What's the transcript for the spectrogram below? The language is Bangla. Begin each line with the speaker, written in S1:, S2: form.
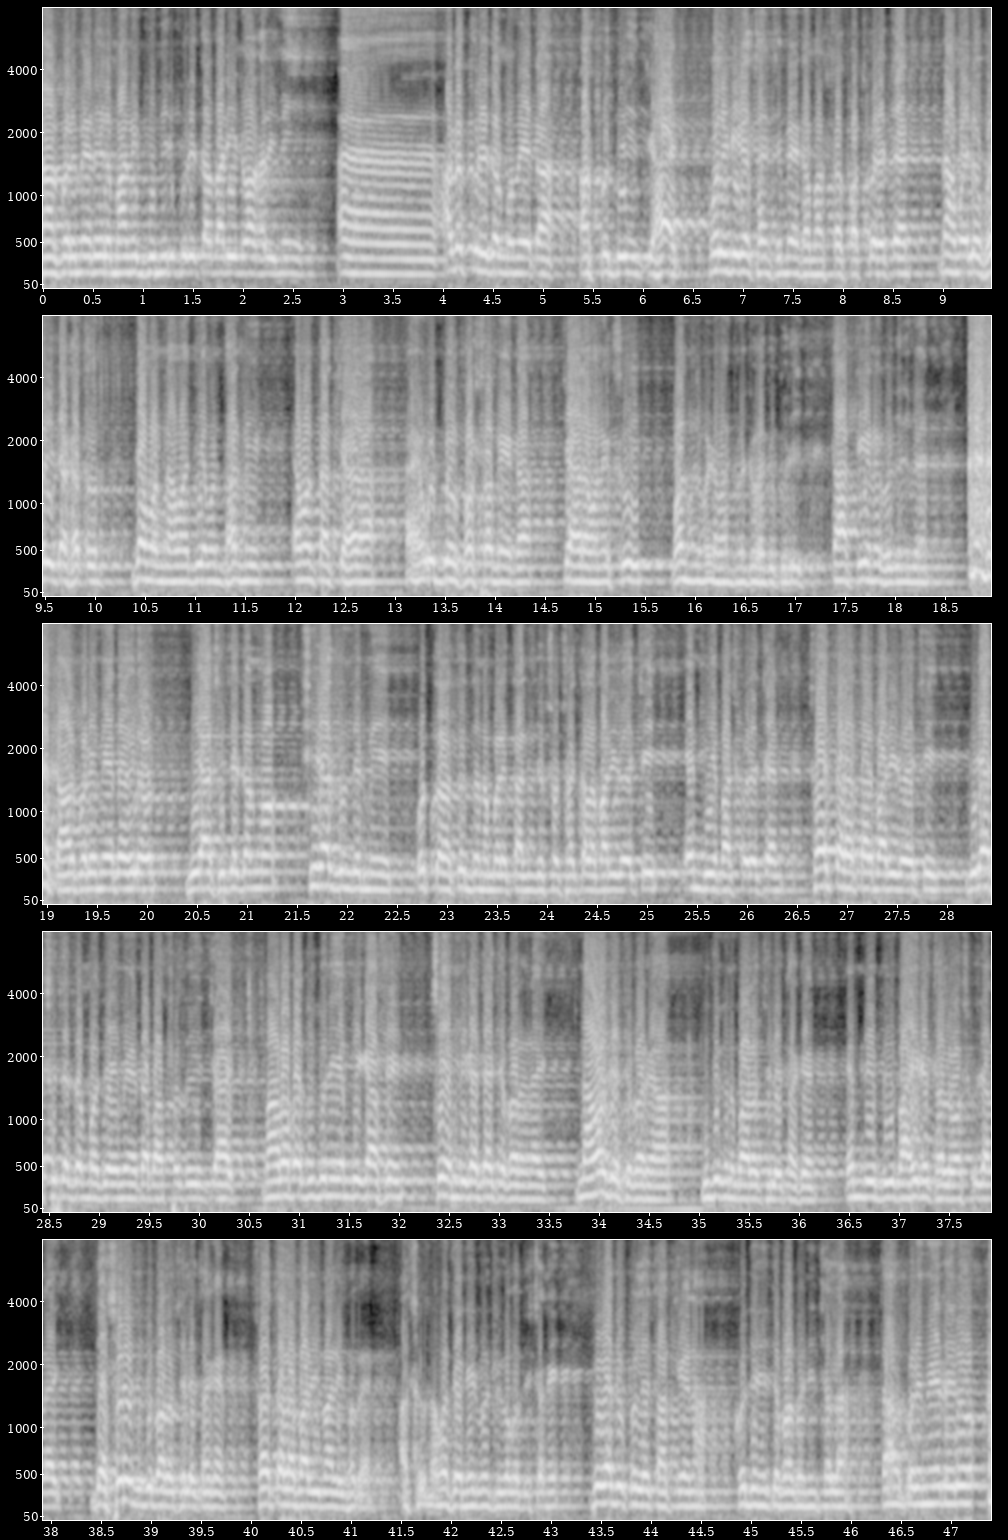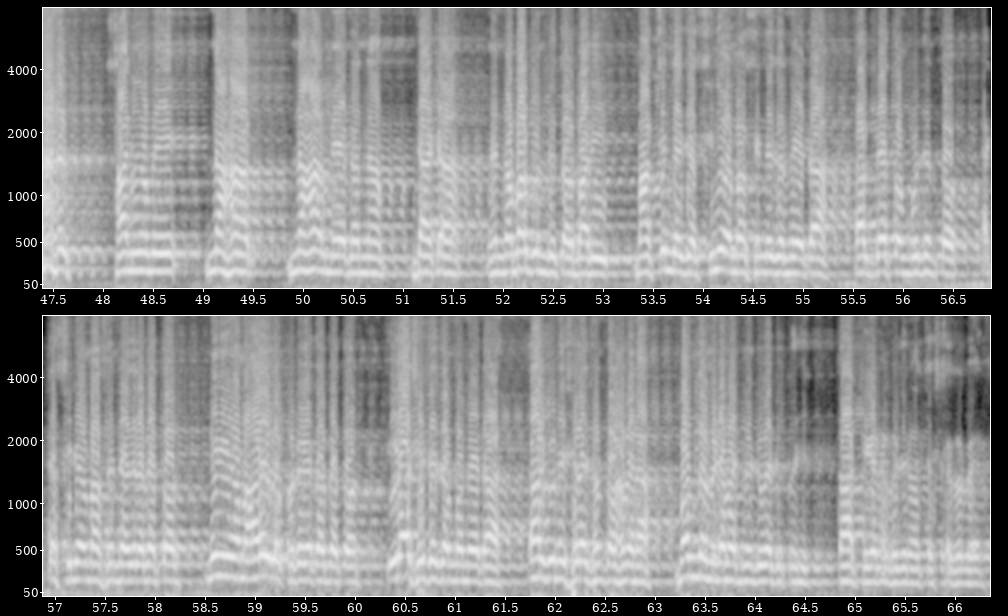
S1: তারপরে মেয়েটা মানিক মিরপুরে তার বাড়ি, নোয়াখালী মেয়ে আটকপুরে জন্ম মেয়েটা। ইঞ্চি হাইট পলিটিক্যাল সায়েন্সে মেয়েটা মাস্টার পাস করেছেন। নাম হইল ফরিদা খাতুন। যেমন নামাজি এমন ধার্মিক, এমন তার চেহারা। উজ্জ্বল ফর্সা মেয়েটা। চেহারা অনেক সুইট। বন্ধন মেয়েটার মাধ্যমে যোগাযোগ করি। তার ঠিকানা খুঁজে নেবেন। তারপরে মেয়েটা হলো বিরাশিতে জন্ম। সিরাজগঞ্জের মেয়ে, উত্তরা চোদ্দ নম্বরে তার নিজস্ব ছয়তলা বাড়ি রয়েছে এম বি এ পাস করেছেন, ছয়তলা তার বাড়ি রয়েছে, বিরাশিতে জন্ম যে মেয়েটা বাস্তব দুই চায় মা বাবা দুজনে আমেরিকা আছে, সে আমেরিকা যাইতে পারে নাই, নাও যেতে পারে আর যদি কোনো ভালো ছেলে থাকেন এমনি বাইরে তাহলে অসুবিধা নাই, দেশেরও যদি ভালো ছেলে থাকেন, ছয়তলা বাড়ির মালিক হবেন। আসুন আমাদের নির্বাচিত প্রতিষ্ঠানে যোগাযোগ করলে তার ঠিকানা খুঁজে নিতে পারবেন ইনশাল্লাহ। তারপরে মেয়ের হলো স্থানীয় মেয়ে নাহার নাহার মেয়েটার নাম ঢাকা নবাবগঞ্জে তার বাড়ি মার্চেন্ডাইজার সিনিয়র মার্চেন্ডাইজার মেয়েটা, তার বেতন পর্যন্ত একটা সিনিয়র মার্চেন্ডাইজারের বেতন মিনিমাম আড়াই লক্ষ টাকা তার বেতন, তিরাশিতে জন্ম মেয়েটা, তার জন্য ছেলে সন্তান হবে না। বন্ধ মিডিয়ামের জন্য যোগাযোগ করি, তার ঠিকানা খুঁজে নেওয়ার চেষ্টা করবেন।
